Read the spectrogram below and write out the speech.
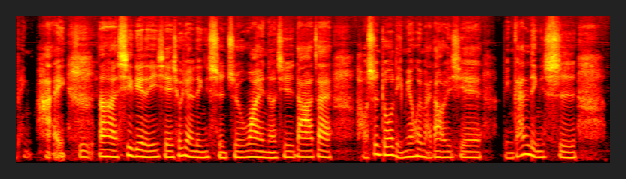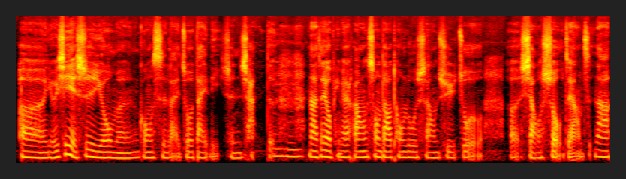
品牌，是那系列的一些休闲零食之外呢，其实大家在好事多里面会买到一些饼干零食。呃，有一些也是由我们公司来做代理生产的，嗯、那再由品牌方送到通路上去做呃销售这样子。那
